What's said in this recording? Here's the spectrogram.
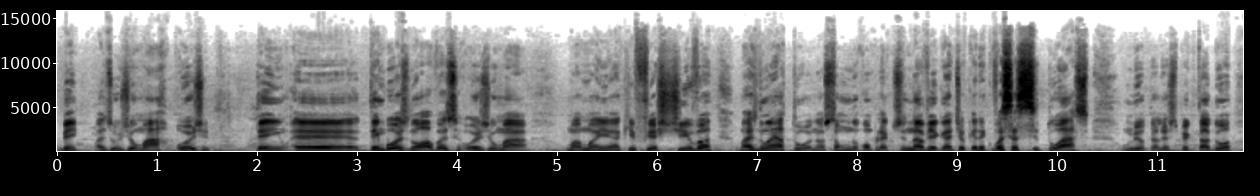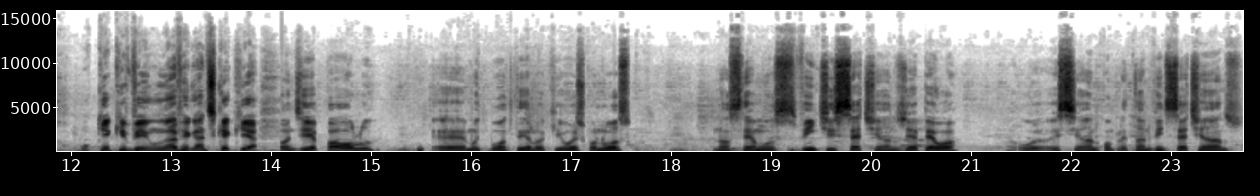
Bem, mas o Gilmar hoje tem, é, tem boas novas, hoje uma, uma manhã aqui festiva, mas não é à toa. Nós estamos no Complexo de Navegantes. Eu queria que você situasse o meu telespectador o que que vem. O Navegantes, o que, que é? Bom dia, Paulo. É muito bom tê-lo aqui hoje conosco. Nós temos 27 anos de EPO, esse ano completando 27 anos.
